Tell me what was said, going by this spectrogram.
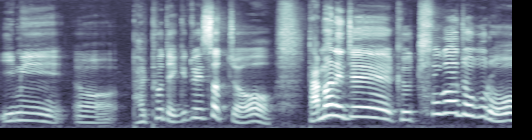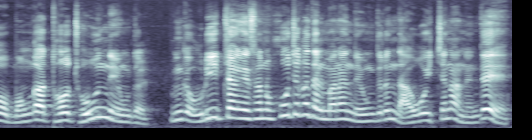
이미 어, 발표되기도 했었죠. 다만 이제 그 추가적으로 뭔가 더 좋은 내용들, 그러니까 우리 입장에서는 호재가 될 만한 내용들은 나오고 있지는 않은데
